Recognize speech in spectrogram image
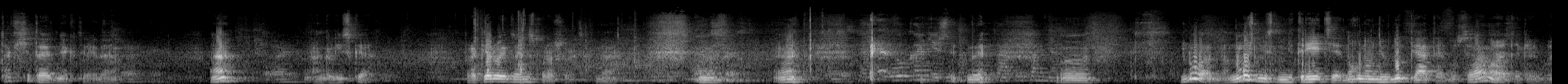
Так считают некоторые, да. А? Английская. Про первую это не спрашивают. Да. А? Ну, конечно. Вот. Ну ладно, ну может не, не третья, ну, ну, ну пятая, но все равно это как бы.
